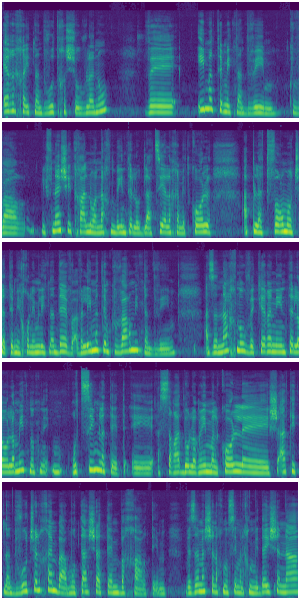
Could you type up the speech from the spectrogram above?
ערך ההתנדבות חשוב לנו ואם אתם מתנדבים כבר לפני שהתחלנו אנחנו באינטל עוד להציע לכם את כל הפלטפורמות שאתם יכולים להתנדב, אבל אם אתם כבר מתנדבים, אז אנחנו וקרן אינטל העולמית נותנים, רוצים לתת אה, עשרה דולרים על כל אה, שעת התנדבות שלכם בעמותה שאתם בחרתם, וזה מה שאנחנו עושים, אנחנו מדי שנה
